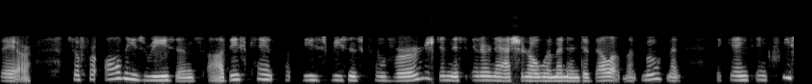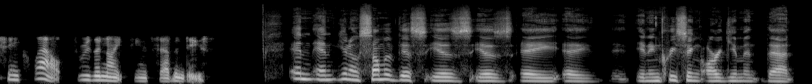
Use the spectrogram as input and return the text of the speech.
there. So for all these reasons, uh, these, came, these reasons converged in this international women in development movement that gained increasing clout through the 1970s. And and you know some of this is is a, a an increasing argument that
